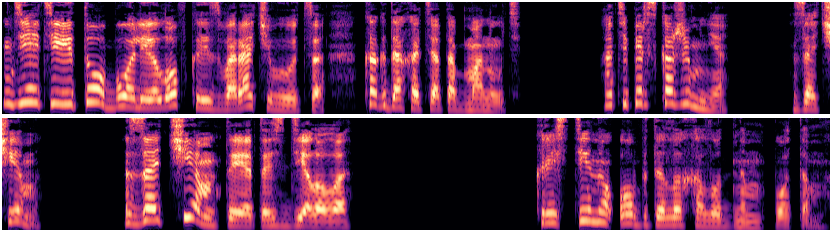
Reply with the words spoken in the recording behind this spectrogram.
Дети и то более ловко изворачиваются, когда хотят обмануть. А теперь скажи мне, зачем? Зачем ты это сделала?» Кристину обдала холодным потом.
